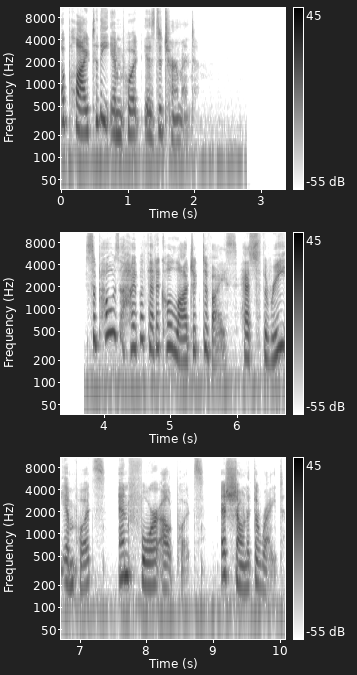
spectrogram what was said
applied to the input is determined. Suppose a hypothetical logic device has three inputs and four outputs, as shown at the right.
